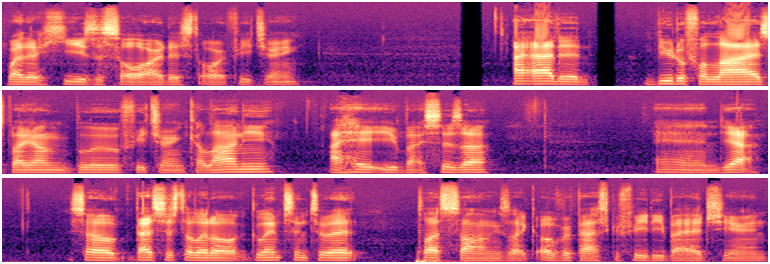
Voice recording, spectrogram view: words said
whether he's a sole artist or featuring. I added Beautiful Lies by Yung Bleu featuring Kehlani. I Hate You by SZA. And yeah, so that's just a little glimpse into it, plus songs like Overpass Graffiti by Ed Sheeran,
